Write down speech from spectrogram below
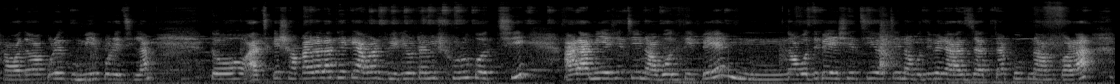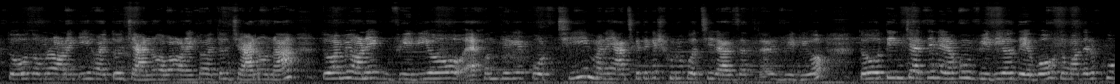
খাওয়া দাওয়া করে ঘুমিয়ে পড়েছিলাম। তো আজকে সকালবেলা থেকে আবার ভিডিওটা আমি শুরু করছি, আর আমি এসেছি নবদ্বীপে নবদ্বীপে এসেছি হচ্ছে নবদ্বীপের রাজযাত্রা খুব নাম করা। তো তোমরা অনেকেই হয়তো জানো, আবার অনেকে হয়তো জানো না। তো আমি অনেক ভিডিও এখন থেকে করছি মানে আজকে থেকে শুরু করছি রাজযাত্রার ভিডিও তো তিন চার দিন এরকম ভিডিও দেব, তোমাদের খুব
